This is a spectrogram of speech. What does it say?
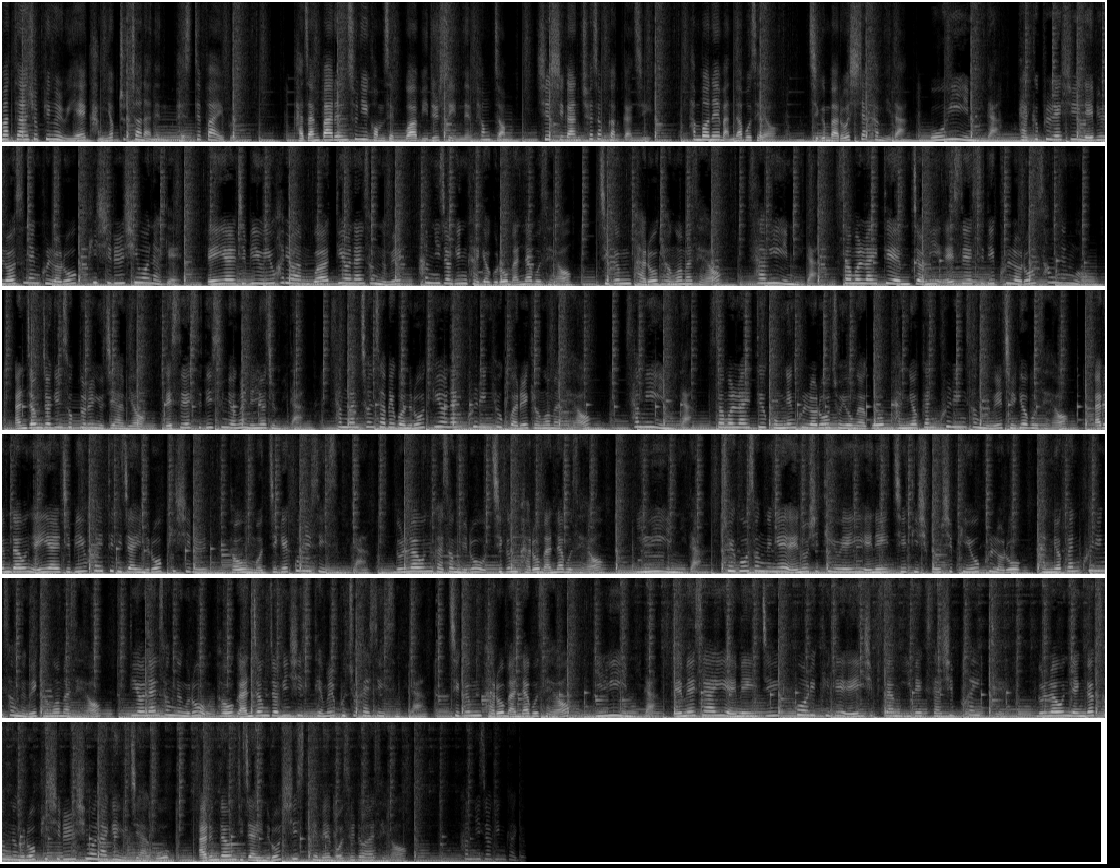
스마트한 쇼핑을 위해 강력 추천하는 베스트 5. 가장 빠른 순위 검색과 믿을 수 있는 평점, 실시간 최저가까지 한 번에 만나보세요. 지금 바로 시작합니다. 5위입니다. 다크플래시 네뷸러 스냅 쿨러로 PC를 시원하게 ARGB의 화려함과 뛰어난 성능을 합리적인 가격으로 만나보세요. 지금 바로 경험하세요. 4위입니다. 서멀라이트 M.2 SSD 쿨러로 성능 5. 안정적인 속도를 유지하며 SSD 수명을 늘려줍니다. 31,400원으로 뛰어난 쿨링 효과를 경험하세요. 3위입니다. 서멀라이트 공랭 쿨러로 조용하고 강력한 쿨링 성능을 즐겨보세요. 아름다운 ARGB 화이트 디자인으로 PC를 더욱 멋지게 꾸밀 수 있습니다. 놀라운 가성비로 지금 바로 만나보세요. 2위입니다. 최고 성능의 NOCTUA NH-D15 CPU 쿨러로 강력한 쿨링 성능을 경험하세요. 뛰어난 성능으로 더욱 안정적인 시스템을 구축할 수 있습니다. 지금 바로 만나보세요. 1위입니다. MSI MAG 코어 리퀴드 A13 240 화이트 놀라운 냉각 성능으로 PC를 시원하게 유지하고 아름다운 디자인으로 시스템에 멋을 더하세요.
